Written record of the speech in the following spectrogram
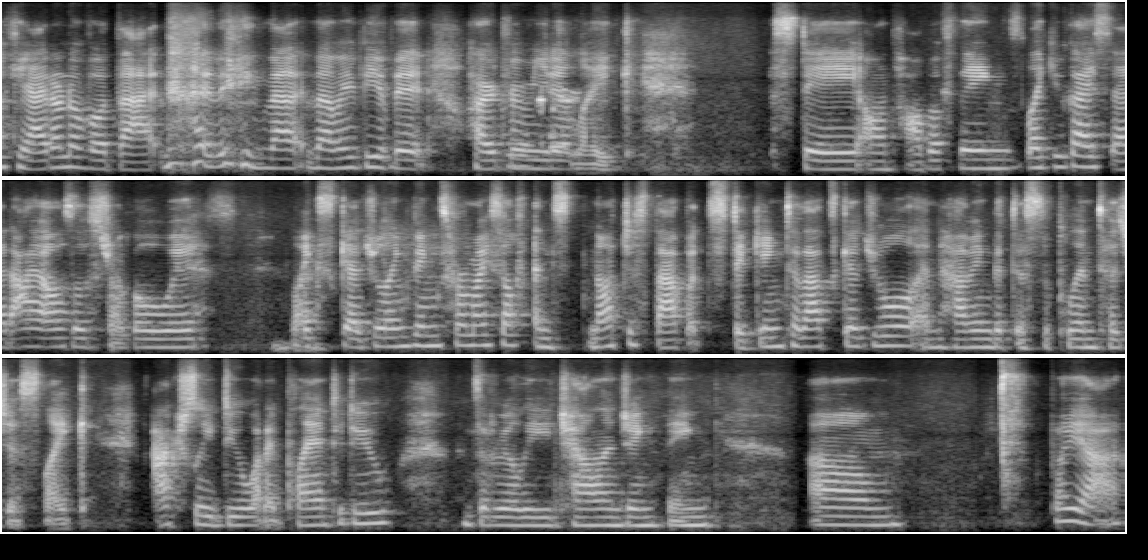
okay i don't know about that i think that that might be a bit hard for me to like stay on top of things. Like you guys said, I also struggle with like scheduling things for myself and not just that but sticking to that schedule and having the discipline to just like actually do what i plan to do. It's a really challenging thing. Um but yeah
